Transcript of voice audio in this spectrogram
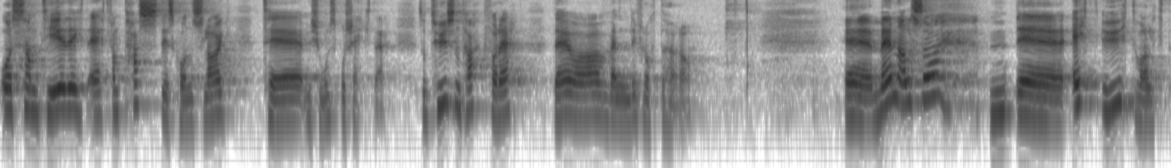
og samtidig et fantastisk håndslag til misjonsprosjektet. Så tusen takk for det. Det var veldig flott å høre. Eh, men altså eh, et utvalgt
